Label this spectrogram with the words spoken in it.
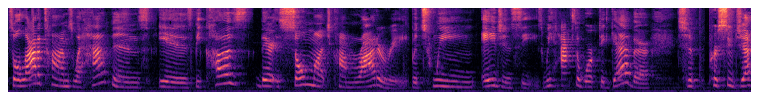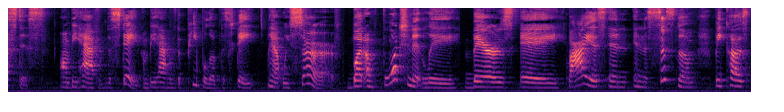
So a lot of times what happens is because there is so much camaraderie between agencies, we have to work together to pursue justice on behalf of the state, on behalf of the people of the state that we serve. But unfortunately, there's a bias in, in the system because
